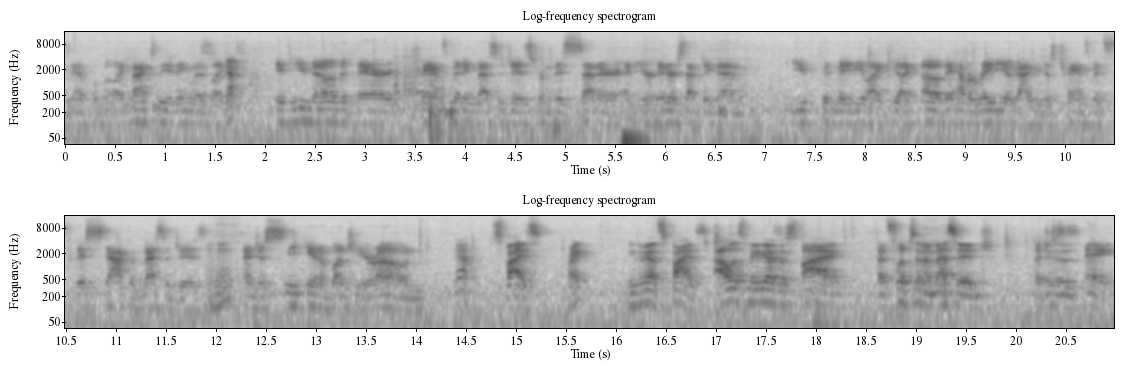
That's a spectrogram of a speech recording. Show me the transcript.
example, but like back to the Enigma is like, Yeah. if you know that they're transmitting messages from this center and you're intercepting them, you could maybe like be like, oh, they have a radio guy who just transmits this stack of messages Mhm. and just sneak in a bunch of your own. Yeah, spies, right? You think about spies. Alice maybe has a spy that slips in a message that just says A,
